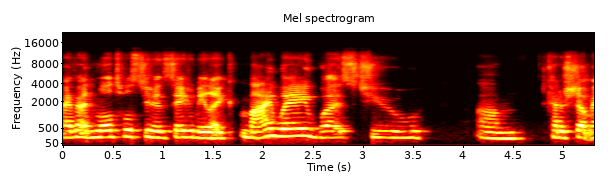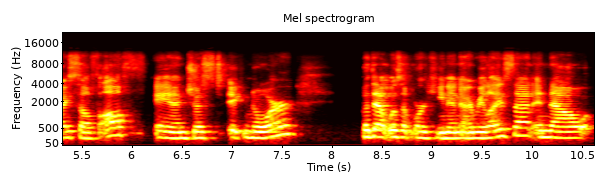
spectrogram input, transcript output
I've had multiple students say to me, like, my way was to um, kind of shut myself off and just ignore, but that wasn't working. And I realized that. And now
